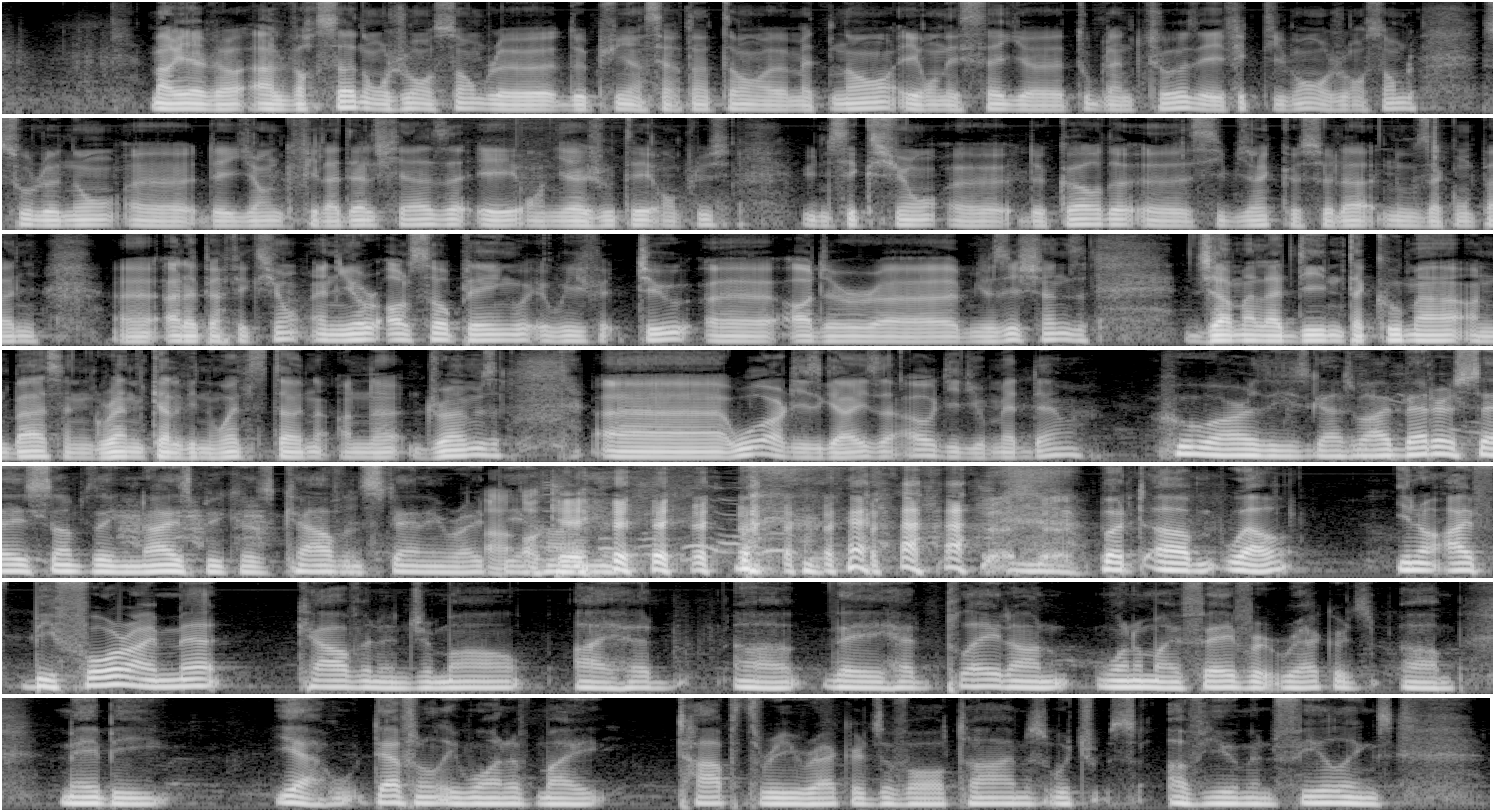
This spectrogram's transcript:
Marie Alverson, on joue ensemble euh, depuis un certain temps maintenant et on essaye tout plein de choses. Et effectivement, on joue ensemble sous le nom des Young Philadelphias et on y a ajouté en plus une section de cordes, si bien que cela nous accompagne à la perfection. And you're also playing with two other musicians. Jamaluddin Takuma on bass and Grant Calvin Weston on uh, drums. Uh, who are these guys? How did you meet them? Who are these guys? Well, I better say something nice because Calvin's standing right uh, behind okay. me. but um, well, you know, I before I met Calvin and Jamal, I had uh, they had played on one of my favorite records, um, maybe, yeah, definitely one of my top three records of all times, which was of Human Feelings,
